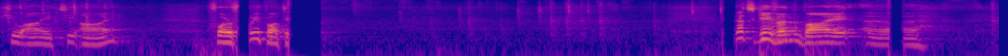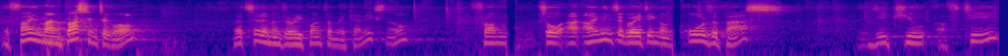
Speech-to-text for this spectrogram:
QI, TI for a free particle. That's given by uh, a Feynman path integral. That's elementary quantum mechanics now. From, so I, I'm integrating on all the paths, dq of t,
